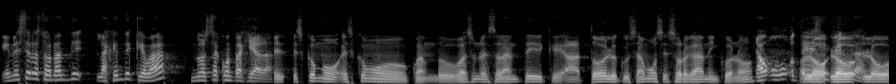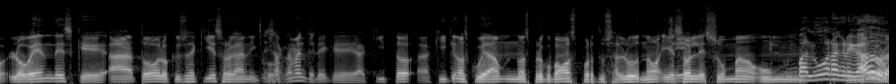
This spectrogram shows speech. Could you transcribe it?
en este restaurante la gente que va no está contagiada. Es, es como, es como cuando vas a un restaurante y que, ah, todo lo que usamos es orgánico, ¿no? Ah, o- o te O lo, lo, lo, lo vendes que, ah, todo lo que usas aquí es orgánico. Exactamente. De que aquí, to- aquí que nos cuidamos, nos preocupamos por tu salud, ¿no? Y Sí. eso le suma un, un valor agregado, valor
